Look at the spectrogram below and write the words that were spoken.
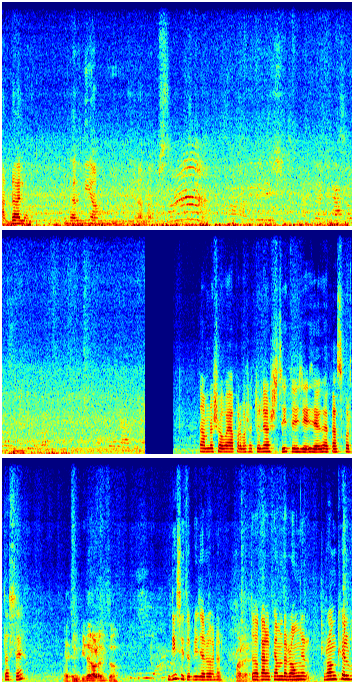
আর ডাল ডাল দিয়ে আম দিয়ে রান্না করছে তো আমরা সবাই আপার বাসা চলে আসছি, তো এই যে জায়গায় কাজ করতেছে। তুমি পিজার অর্ডার দিছো? দিছি তো পিজার অর্ডার তো কালকে আমরা রঙের রং খেলব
